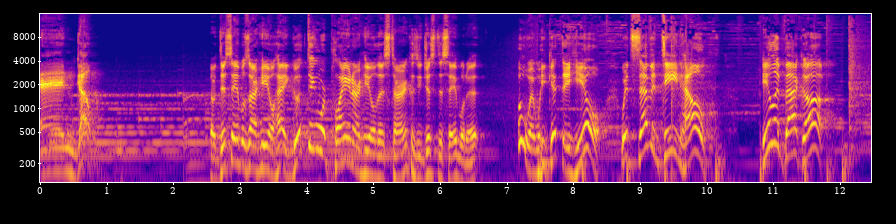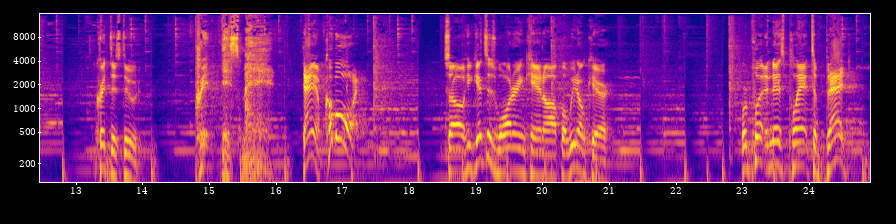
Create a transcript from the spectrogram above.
and go. So disables our heal. Hey, good thing we're playing our heal this turn because he just disabled it. Oh, and we get the heal with 17 health. Heal it back up. Crit this dude. Crit this man. Damn, come on. So he gets his watering can off, but we don't care. We're putting this plant to bed.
